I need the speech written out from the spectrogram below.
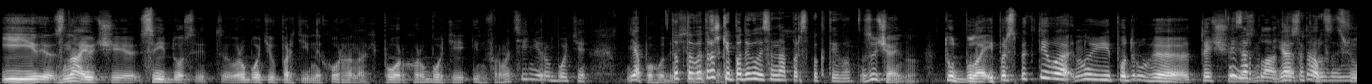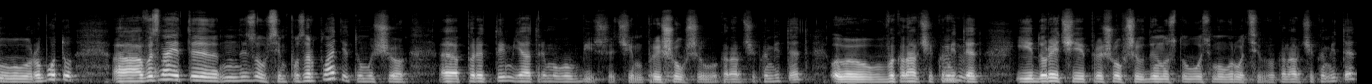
І знаючи свій досвід в роботі в партійних органах, по роботі інформаційній роботі, я погодився. Тобто ви трошки подивилися на перспективу. Звичайно, тут була і перспектива. Ну і по-друге, те, що І я, зарплата, я я так знав розумію. цю роботу. А, ви знаєте, не зовсім по зарплаті, тому що е, перед тим я отримував більше, чим прийшовши у виконавчий комітет. е, виконавчий комітет. І, до речі, прийшовши в 98-му році в виконавчий комітет,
